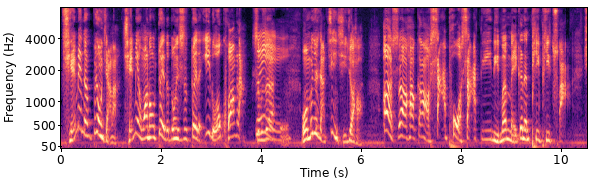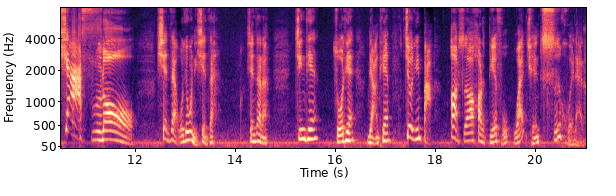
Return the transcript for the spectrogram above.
前面的不用讲了，前面王彤对的东西是对的一箩筐了，是不是？我们就讲近期就好。二十二号刚好杀破杀低，你们每个人噼噼唰，吓死喽！现在我就问你，现在，现在呢？今天。昨天两天就已经把二十二号的跌幅完全吃回来了。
